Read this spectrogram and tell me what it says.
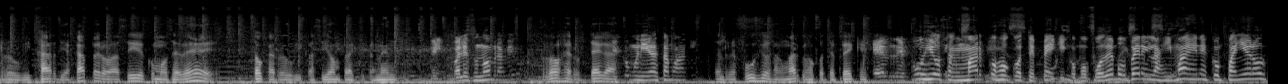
reubicar de acá, pero así como se ve, toca reubicación prácticamente. ¿Cuál es su nombre, amigo? Roger Ortega. ¿Qué comunidad estamos aquí? El refugio San Marcos Jocotepeque. El refugio San Marcos Jocotepeque. Como podemos ver en las imágenes, compañeros,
